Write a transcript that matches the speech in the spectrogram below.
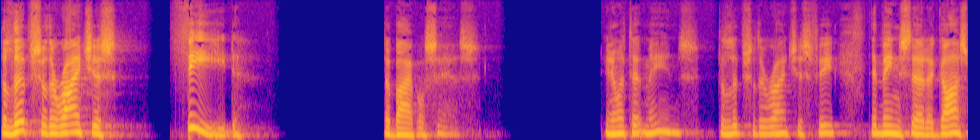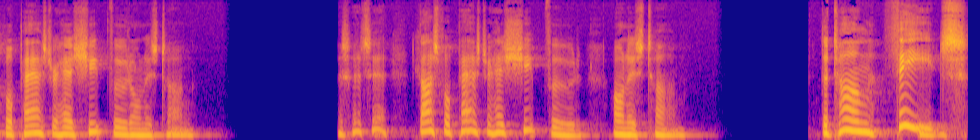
The lips of the righteous feed, the Bible says. You know what that means? the lips of the righteous feed? It means that a gospel pastor has sheep food on his tongue. That's it. Gospel pastor has sheep food on his tongue. The tongue feeds.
